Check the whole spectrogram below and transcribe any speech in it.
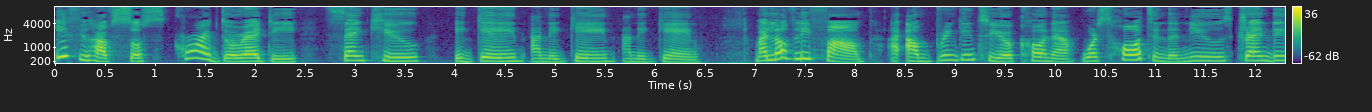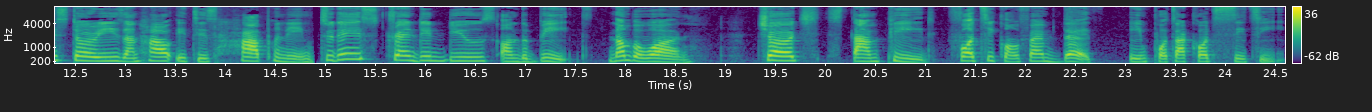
if you have subscribed already, thank you again and again and again. My lovely farm, I am bringing to your corner what's hot in the news, trending stories, and how it is happening. Today's trending news on the beat. Number one, church stampede, 40 confirmed death in Port Harcourt City.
